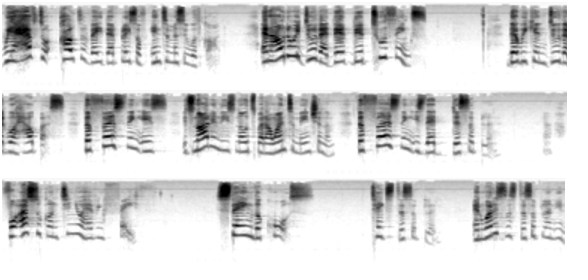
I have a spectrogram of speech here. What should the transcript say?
We have to cultivate that place of intimacy with God. And how do we do that? There, there are two things that we can do that will help us. The first thing is, it's not in these notes, but I want to mention them. The first thing is that discipline. For us to continue having faith, staying the course, takes discipline. And what is this discipline in?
